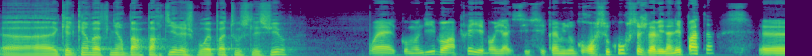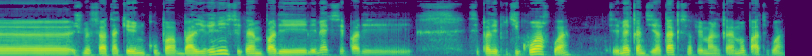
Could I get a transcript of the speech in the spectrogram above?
euh, quelqu'un va finir par partir et je pourrais pas tous les suivre Ouais, comme on dit. Bon, après, bon, c'est quand même une grosse course. Je l'avais dans les pattes. Euh, je me fais attaquer une coup par Ballerini. C'est quand même pas des. Les mecs, c'est pas des. C'est pas des petits coureurs, quoi. Les mecs, quand ils attaquent, ça fait mal quand même aux pattes, quoi.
